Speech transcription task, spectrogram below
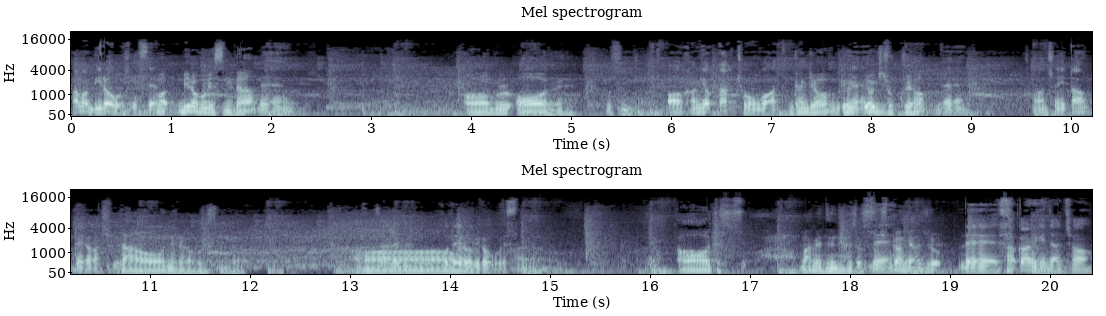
한번 밀어 보시겠어요? 한번 밀어보겠습니다. 네. 어, 물, 어, 네. 좋습니다. 어, 간격 딱 좋은 것 같은데. 간격, 여기, 네. 여기 좋고요. 네. 천천히 다운 내려가시고요. 다운 내려가 보겠습니다. 아... 그대로 밀어보겠습니다. 아, 저 수, 마음에 드네요. 저 수축감이 아주, 네, 식감이 괜찮죠?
